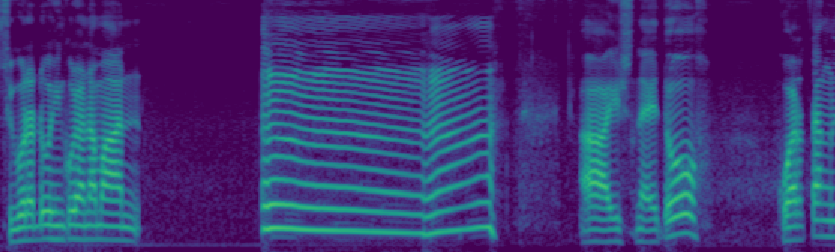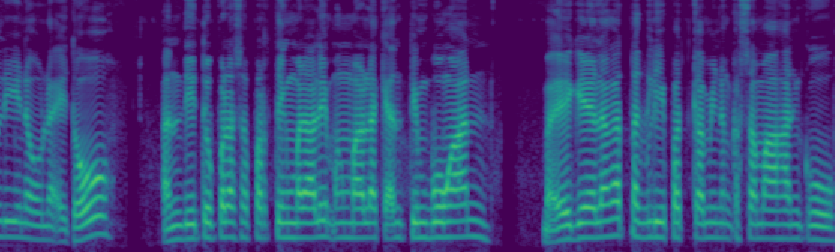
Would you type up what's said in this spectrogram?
Siguraduhin ko na naman. Mhm. Ayos na ito. Kwartang linaw na ito. Andito pala sa parting malalim ang malaki ang timbungan. Maigi lang at naglipat kami ng kasamahan ko.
